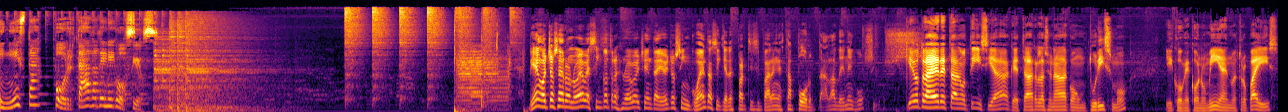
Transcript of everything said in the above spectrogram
en esta portada de negocios. Bien, 809-539-8850 si quieres participar en esta portada de negocios. Quiero traer esta noticia que está relacionada con turismo y con economía en nuestro país.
